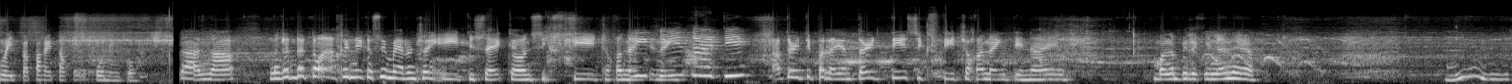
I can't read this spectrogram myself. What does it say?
Wait, papakita ko, kunin ko. Kana, maganda tong akin eh kasi meron siyang 80 seconds, 60, tsaka 99. 30? Ah, 30 pala yan. 30, 60, tsaka 99. Malang bili ko niyan eh. Mm.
